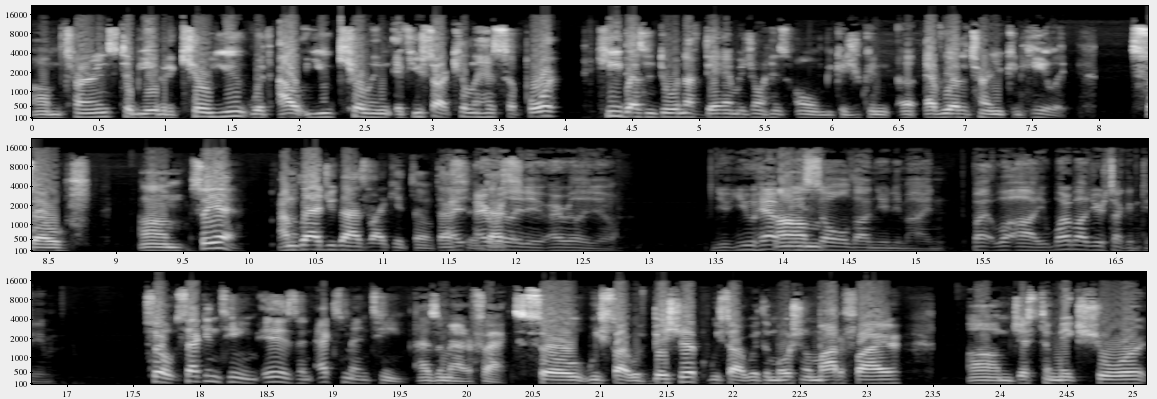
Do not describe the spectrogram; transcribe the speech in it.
um, turns to be able to kill you without you killing. If you start killing his support, he doesn't do enough damage on his own because you can uh, every other turn you can heal it. So, um, so yeah, I'm glad you guys like it though. I, That's I really do. I really do. You you have me Um, sold on Unimind. But uh, what about your second team? So second team is an X Men team, as a matter of fact. So we start with Bishop. We start with emotional modifier, um, just to make sure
